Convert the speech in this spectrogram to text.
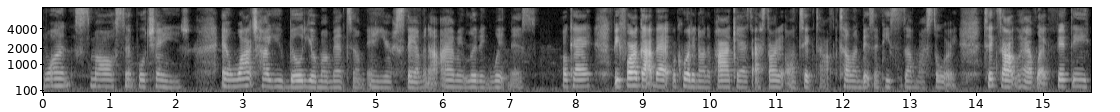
one small, simple change and watch how you build your momentum and your stamina. I am a living witness Okay. Before I got back recording on the podcast, I started on TikTok telling bits and pieces of my story. TikTok will have like 50,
